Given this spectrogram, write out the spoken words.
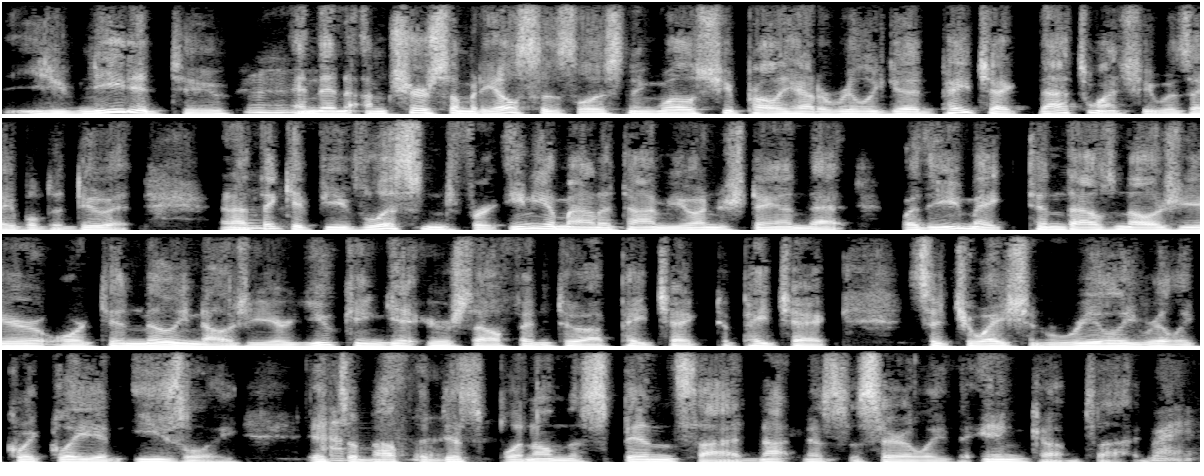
you needed to. Mhm. And then I'm sure somebody else is listening. Well, she probably had a really good paycheck. That's why she was able to do it. And I Mhm. think if you've listened for any amount of time, you understand that whether you make $10,000 a year or $10 million a year, you can get yourself into a paycheck to paycheck situation really, really quickly and easily. It's about the discipline on the spend side, not necessarily the income side. Right.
